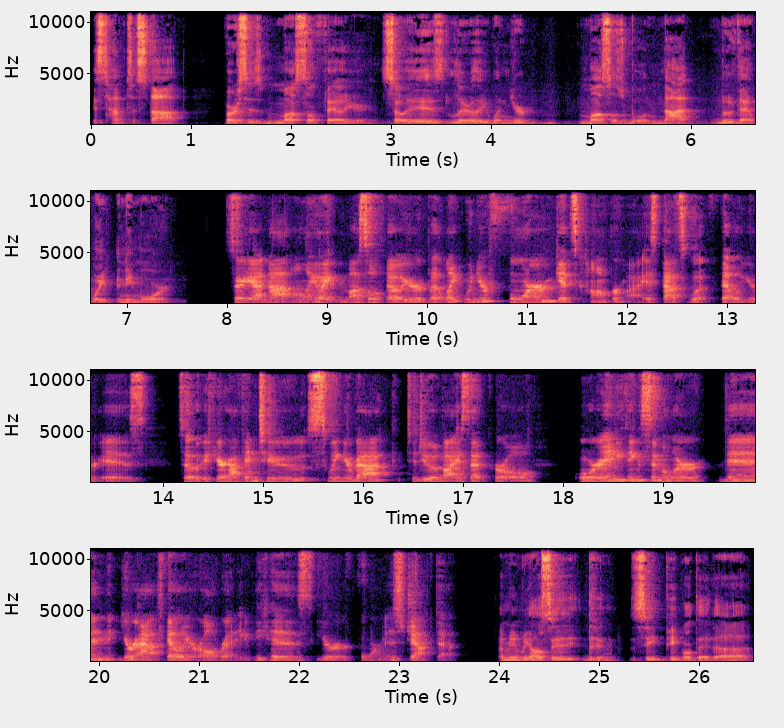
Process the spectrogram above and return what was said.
it's time to stop versus muscle failure. So it is literally when your muscles will not move that weight anymore. So yeah, not only like muscle failure, but like when your form gets compromised, that's what failure is. So if you're having to swing your back to do a bicep curl or anything similar, then you're at failure already because your form is jacked up. I mean, we also see people that uh,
